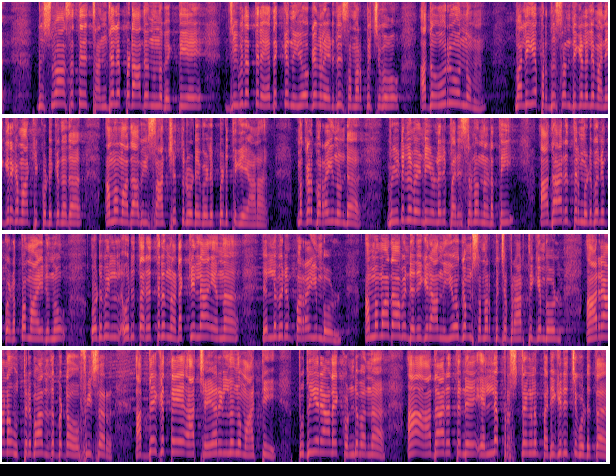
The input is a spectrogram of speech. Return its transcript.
വിശ്വാസത്തിൽ ചഞ്ചലപ്പെടാതെ നിന്ന വ്യക്തിയെ ജീവിതത്തിൽ ഏതൊക്കെ നിയോഗങ്ങൾ എഴുതി സമർപ്പിച്ചുവോ അത് ഓരോന്നും വലിയ പ്രതിസന്ധികളിലും അനുഗ്രഹമാക്കി കൊടുക്കുന്നത് അമ്മ മാതാവ് ഈ സാക്ഷ്യത്തിലൂടെ വെളിപ്പെടുത്തുകയാണ്. മക്കൾ പറയുന്നുണ്ട് വീടിന് വേണ്ടിയുള്ളൊരു പരിശ്രമം നടത്തി ആധാരത്തിൽ മുഴുവനും കുഴപ്പമായിരുന്നു. ഒടുവിൽ ഒരു തരത്തിലും നടക്കില്ല എന്ന് എല്ലാവരും പറയുമ്പോൾ അമ്മ മാതാവിന്റെ അരികിൽ ആ നിയോഗം സമർപ്പിച്ച് പ്രാർത്ഥിക്കുമ്പോൾ ആരാണ് ഉത്തരവാദിത്തപ്പെട്ട ഓഫീസർ അദ്ദേഹത്തെ ആ ചെയറിൽ നിന്ന് മാറ്റി പുതിയൊരാളെ കൊണ്ടുവന്ന് ആ ആധാരത്തിന്റെ എല്ലാ പ്രശ്നങ്ങളും പരിഹരിച്ചു കൊടുത്ത്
